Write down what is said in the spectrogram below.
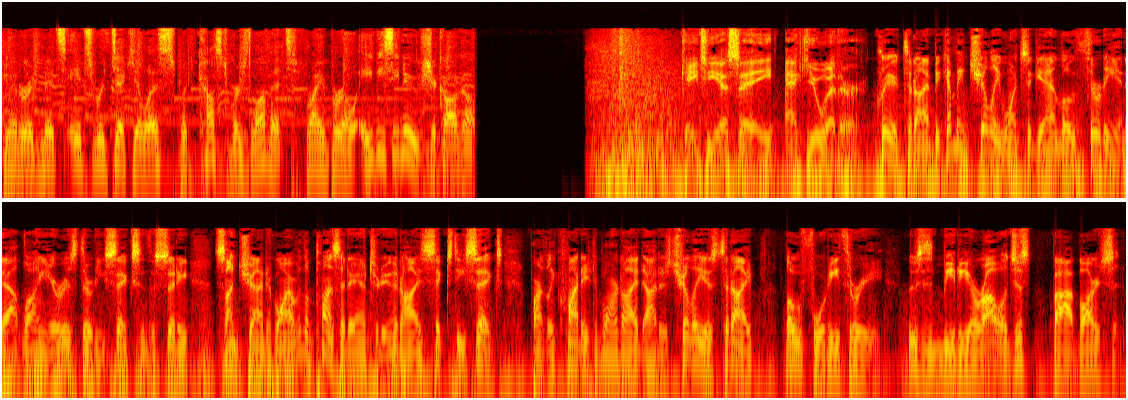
The owner admits it's ridiculous, but customers love it. Ryan Burrow, ABC News, Chicago. KTSA AccuWeather. Clear tonight, becoming chilly once again. Low 30 in outlying areas, 36 in the city. Sunshine tomorrow with a pleasant afternoon, high 66. Partly cloudy tomorrow night, not as chilly as tonight, low 43. This is meteorologist Bob Larson.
